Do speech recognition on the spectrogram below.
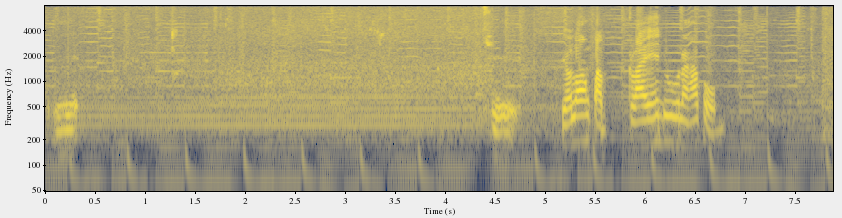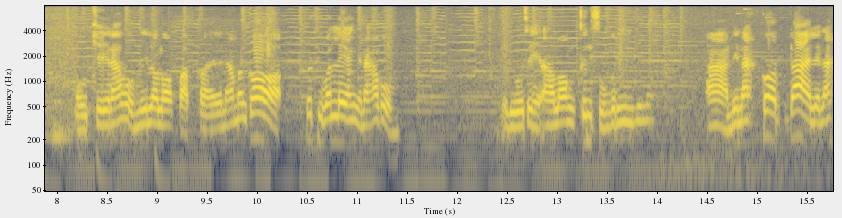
โอเคเดี๋ยวลองปรับไกลให้ดูนะครับผม โอเคนะครับผมนี่เราลองปรับไกลนะมันก็ก็ถือว่าแรงอยู่นะครับผมไม่รู้จะเห็นอาลองขึ้นสูงกว่านี้นิดนึง อ่านี่นะก็ได้เลยนะ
